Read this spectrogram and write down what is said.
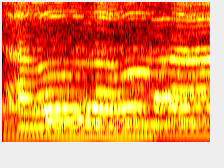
How low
